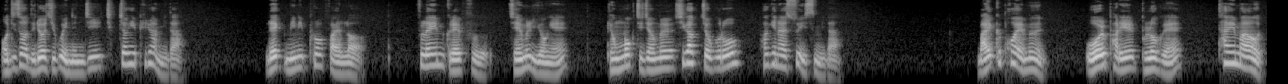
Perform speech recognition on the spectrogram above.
어디서 느려지고 있는지 측정이 필요합니다. rack-mini-profiler, flamegraph, gem을 이용해 병목 지점을 시각적으로 확인할 수 있습니다. 마이크 퍼햄은 5월 8일 블로그에 Timeout:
